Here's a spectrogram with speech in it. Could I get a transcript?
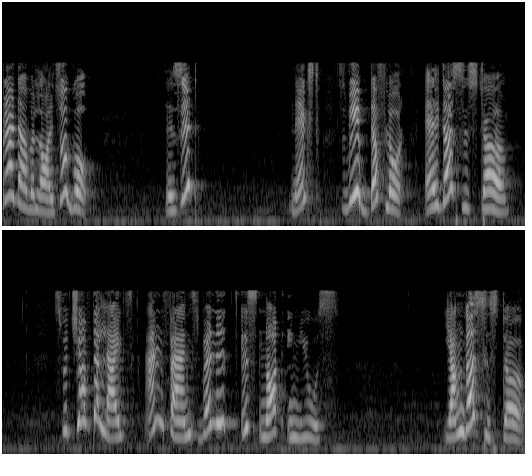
brother will also go. Is it? Next, sweep the floor. elder sister. Switch off the lights and fans when it is not in use. Younger sister.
